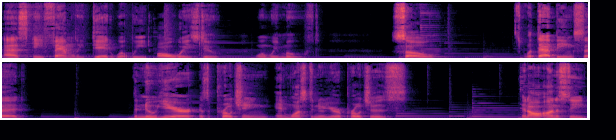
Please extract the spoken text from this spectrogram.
as a family, did what we always do when we moved. So, with that being said, the new year is approaching, and once the new year approaches, in all honesty,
